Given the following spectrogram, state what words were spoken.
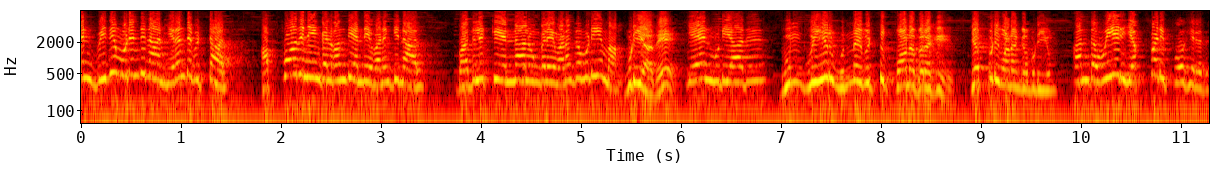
என் விதி முடிந்து நான் இறந்து விட்டால் அப்போது நீங்கள் வந்து என்னை வணங்கினால் பதிலுக்கு என்னால் உங்களை வணங்க முடியுமா? முடியாதே. ஏன் முடியாது? உன் உயிர் உன்னை விட்டு போன பிறகு எப்படி வணங்க முடியும்? அந்த உயிர் எப்படி போகிறது?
